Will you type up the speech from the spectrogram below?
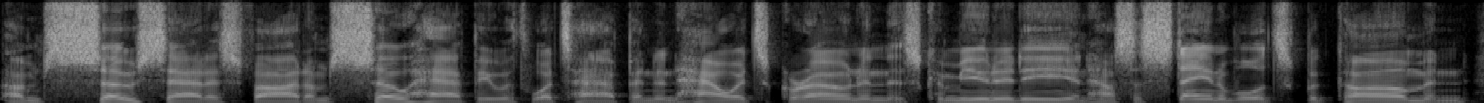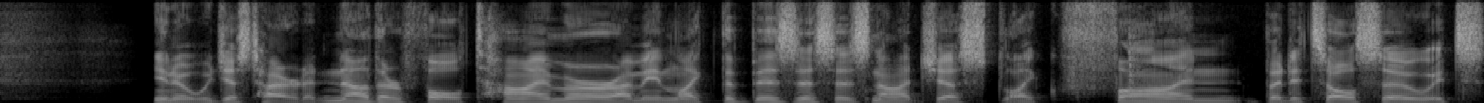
I'm so satisfied. I'm so happy with what's happened and how it's grown in this community and how sustainable it's become. And, you know, we just hired another full timer. I mean, like the business is not just like fun, but it's also, it's,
